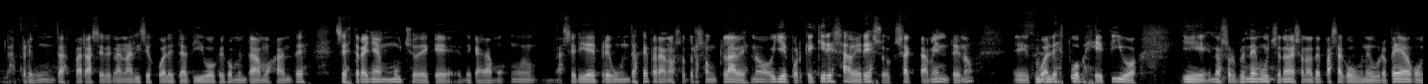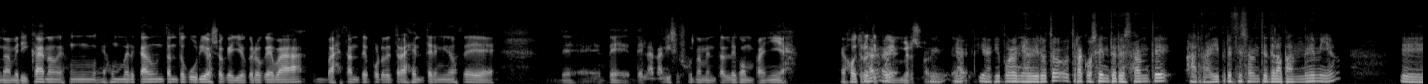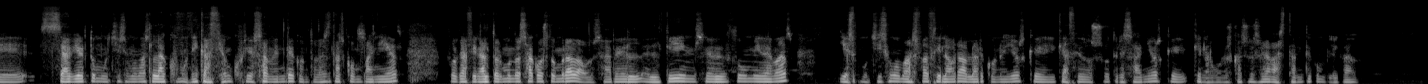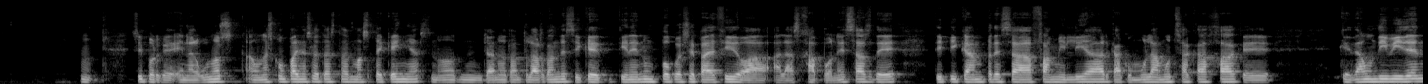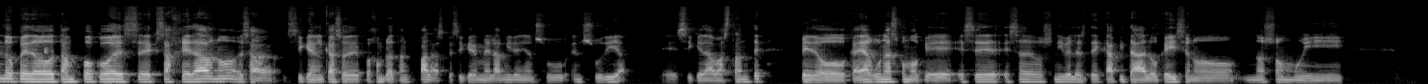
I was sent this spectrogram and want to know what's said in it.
las preguntas para hacer el análisis cualitativo que comentábamos antes, se extrañan mucho de que, hagamos una serie de preguntas que para nosotros son claves, ¿no? Oye, ¿por qué quieres saber eso exactamente, ¿no? Eh, ¿Cuál es tu objetivo? Y nos sorprende mucho, ¿no? Eso no te pasa con un europeo, con un americano, es un, es un mercado un tanto curioso que yo creo que va bastante por detrás en términos de, del análisis fundamental de compañías. Es otro tipo de eh, inversor. Y aquí por añadir otra cosa interesante, a raíz precisamente de la pandemia, eh, se ha abierto muchísimo más la comunicación, curiosamente, con todas estas compañías, porque al final todo el mundo se ha acostumbrado a usar el, Teams, el Zoom y demás, y es muchísimo más fácil ahora hablar con ellos que, hace dos o tres años, que, en algunos casos era bastante complicado. Hmm. Sí, porque en algunos, algunas compañías de estas más pequeñas, no, ya no tanto las grandes, sí que tienen un poco ese parecido a las japonesas de típica empresa familiar que acumula mucha caja, que, que da un dividendo, pero tampoco es exagerado, ¿no? O sea, sí que en el caso de, por ejemplo, Tank Palas, que sí que me la miden en su, en su día, eh, sí que da bastante, pero que hay algunas como que ese, esos niveles de capital allocation no, no son muy,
